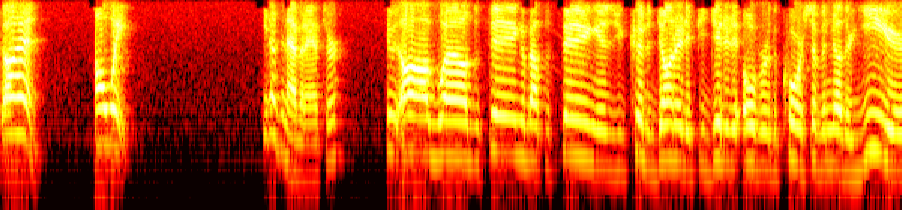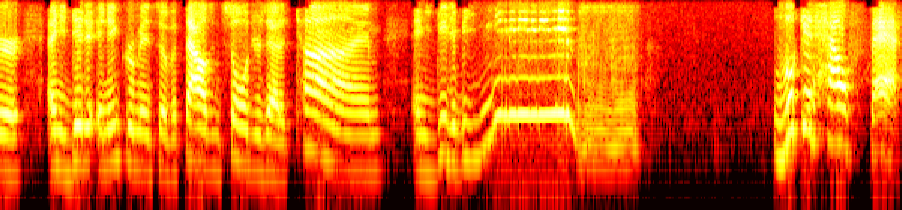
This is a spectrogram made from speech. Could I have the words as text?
Go ahead. I'll wait. He doesn't have an answer. Oh, well, the thing about the thing is you could have done it if you did it over the course of another year, and you did it in increments of a thousand soldiers at a time, and you did it. Look at how fast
